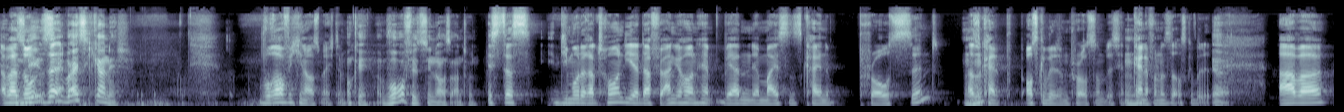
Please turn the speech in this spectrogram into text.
Aber ja. so, Stil weiß ich gar nicht. Worauf ich hinaus möchte, Okay, worauf willst du hinaus, Anton? ist, dass die Moderatoren, die ja dafür angehauen werden ja meistens keine Pros sind. Also Mhm. keine ausgebildeten Pros so ein bisschen. Mhm. Keiner von uns ist ausgebildet. Ja. Aber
